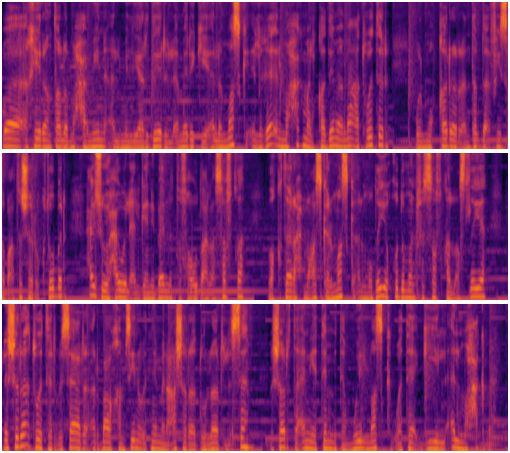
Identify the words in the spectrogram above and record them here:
وأخيرا طلب محامين الملياردير الأمريكي إيلون ماسك إلغاء المحاكمة القادمة مع تويتر والمقرر أن تبدأ في 17 أكتوبر حيث يحاول الجانبان التفاوض على صفقه واقترح معسكر ماسك المضي قدما في الصفقة الأصلية لشراء تويتر بسعر 54.2 دولار للسهم بشرط أن يتم تمويل ماسك وتأجيل المحاكمة.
